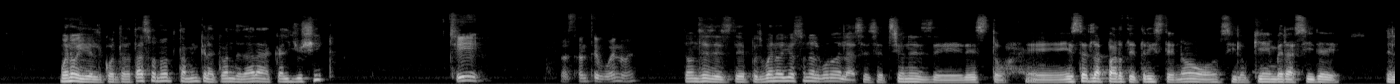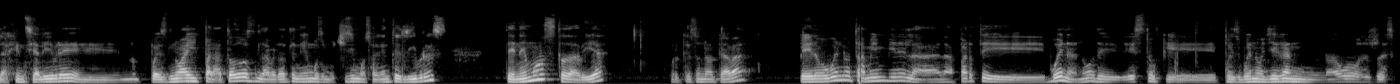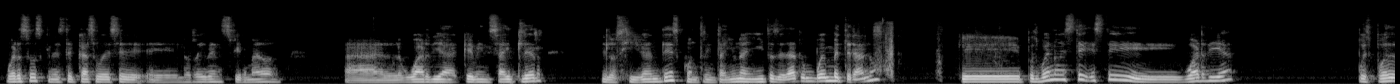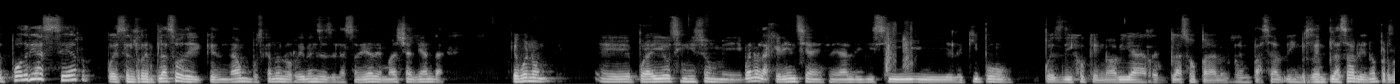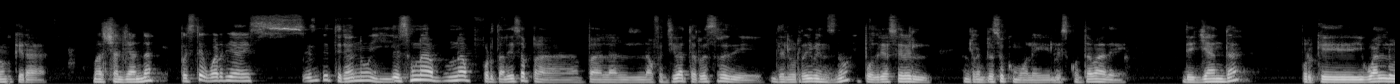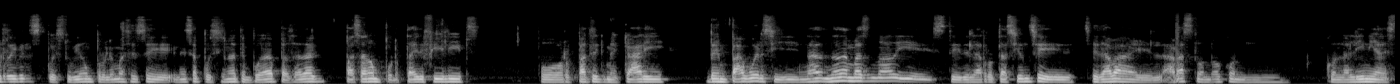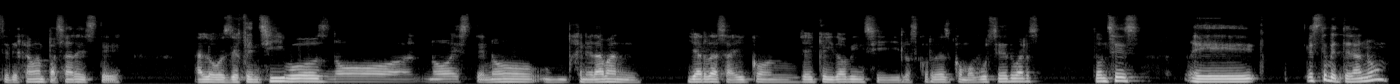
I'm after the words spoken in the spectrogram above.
bueno, y el contratazo, ¿no? También que le acaban de dar a Kyle Yushik. Sí, bastante bueno, ¿eh? Entonces, este, pues bueno, ellos son algunas de las excepciones de, de esto. Eh, esta es la parte triste, ¿no? Si lo quieren ver así de, de la agencia libre, eh, pues no hay para todos. La verdad teníamos muchísimos agentes libres. Tenemos todavía, porque eso no acaba. Pero bueno, también viene la, la parte buena, ¿no? De, esto que, pues bueno, llegan nuevos refuerzos, que en este caso es, eh, los Ravens firmaron al guardia Kevin Seitler de los gigantes con 31 añitos de edad, un buen veterano que pues bueno, este, este guardia pues puede, podría ser pues el reemplazo de que andaban buscando los Ravens desde la salida de Marshall Yanda, que bueno, eh, por ahí sin inicio me, bueno, la gerencia en general de DC y el equipo pues dijo que no había reemplazo para lo reemplazable, ¿no? Perdón, que era Marshall Yanda. Pues este guardia es, es veterano y es una, una fortaleza para, para la, ofensiva terrestre de, de los Ravens, ¿no? Podría ser el, el reemplazo, como le- les contaba, de, de Yanda, porque igual los Ravens pues tuvieron problemas ese, en esa posición la temporada pasada, pasaron por Tyre Phillips, por Patrick McCarry, Ben Powers y na- nada más nadie este, de la rotación se, se daba el abasto, ¿no? Con, con la línea, este, dejaban pasar este, a los defensivos, no, no, este, no generaban yardas ahí con J.K. Dobbins y los corredores como Gus Edwards. Entonces, eh, este veterano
